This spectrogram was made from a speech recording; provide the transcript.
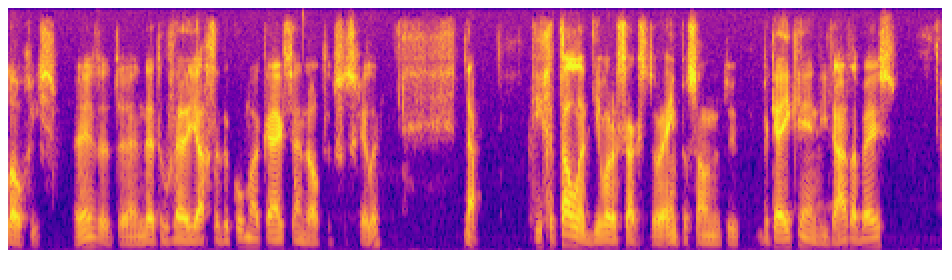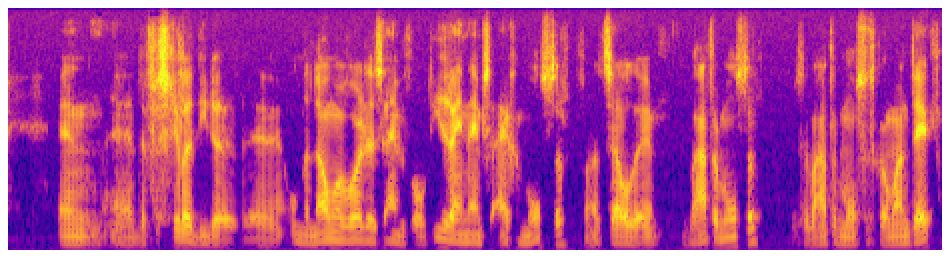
Logisch. Hè? Dat, uh, net hoe ver je achter de komma kijkt, zijn er altijd verschillen. Nou, die getallen die worden straks door één persoon natuurlijk bekeken in die database. En uh, de verschillen die er uh, ondernomen worden zijn bijvoorbeeld iedereen neemt zijn eigen monster van hetzelfde watermonster. Dus de watermonsters komen aan dek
